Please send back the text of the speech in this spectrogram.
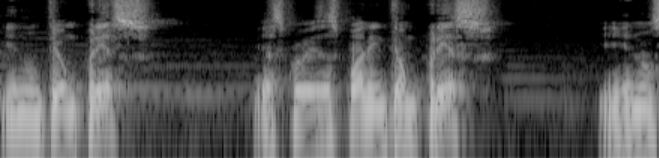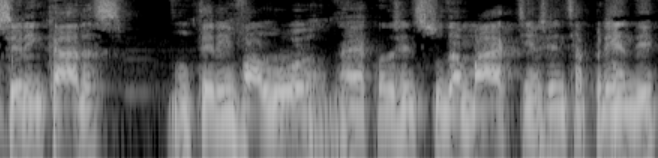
e não ter um preço, e as coisas podem ter um preço e não serem caras, não terem valor, né? Quando a gente estuda marketing, a gente aprende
